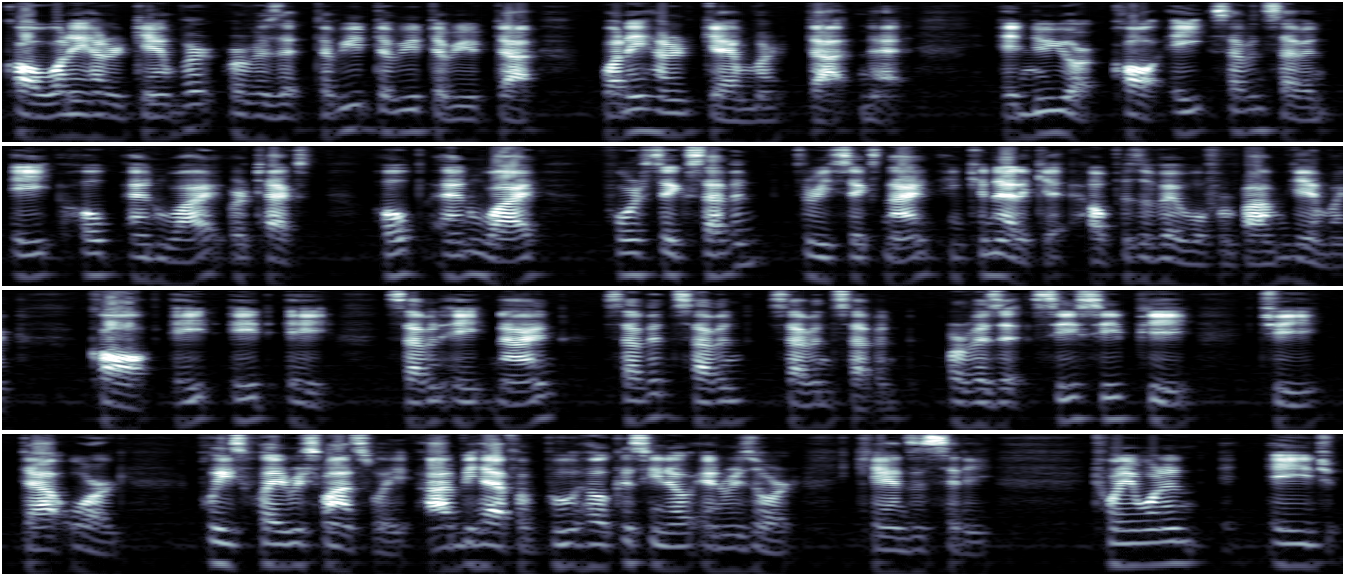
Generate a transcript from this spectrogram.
Call 1-800-GAMBLER or visit www.1800gambler.net. In New York, call 877-8-HOPE-NY or text HOPE-NY 467-369. In Connecticut, help is available for problem gambling. Call 888-789-7777 or visit ccpg.org. Please play responsibly on behalf of Boot Hill Casino and Resort, Kansas City. 21 and age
